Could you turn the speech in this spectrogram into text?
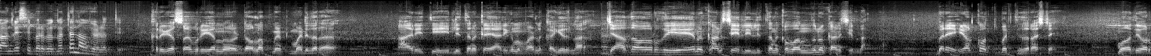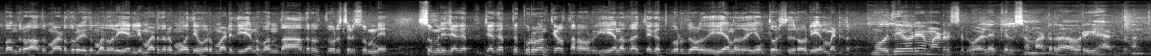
ಕಾಂಗ್ರೆಸ್ಗೆ ಬರಬೇಕಂತ ನಾವು ಹೇಳುತ್ತೀವಿ. ಖರ್ಗೆ ಸಾಹೇಬ್ರು ಏನು ಡೆವಲಪ್ಮೆಂಟ್ ಮಾಡಿದಾರ ಆ ರೀತಿ ಇಲ್ಲಿ ತನಕ ಯಾರಿಗೂ ಮಾಡ್ಲಿಕ್ಕಾಗಿಲ್ಲ ಜಾಧವ್ ಅವ್ರದ್ದು ಏನು ಕಾಣಿಸಿಲ್ಲ ಇಲ್ಲಿ ತನಕ ಒಂದೂ ಕಾಣಿಸಿಲ್ಲ. ಬರೀ ಹೇಳ್ಕೊಂತ ಬರ್ತಿದ್ರು ಅಷ್ಟೇ. ಮೋದಿಯವ್ರು ಬಂದರು ಅದು ಮಾಡಿದ್ರು ಇದು ಮಾಡಿದ್ರು ಎಲ್ಲಿ ಮಾಡಿದ್ರು ಮೋದಿಯವ್ರು ಮಾಡಿದ್ದು ಏನು ಒಂದಾದರೂ ತೋರಿಸ್ರಿ ಸುಮ್ಮನೆ ಸುಮ್ಮನೆ ಜಗತ್ತು ಜಗತ್ತು ಗುರು ಅಂತ ಹೇಳ್ತಾರೆ ಅವ್ರಿಗೆ ಏನದ ಜಗತ್ ಗುರುದೊಳದು ಏನದ ಏನು ತೋರಿಸಿದ್ರು ಅವ್ರು ಏನು ಮಾಡಿದ್ರು? ಮೋದಿ ಅವರೇ ಮಾಡ್ರಿ ಸರ್ ಒಳ್ಳೆ ಕೆಲಸ ಮಾಡ್ರ ಅವರಿಗೆ ಹಾಕ್ಬೇಕಂತ.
